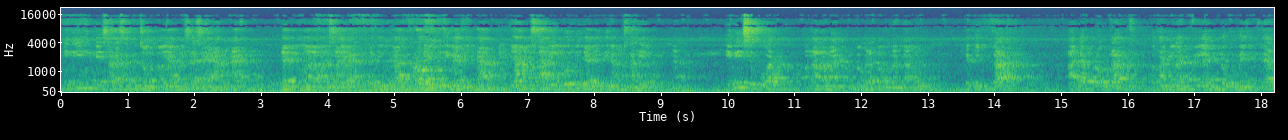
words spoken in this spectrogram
Ini mungkin salah satu contoh yang bisa saya angkat dari pengalaman saya ketika roh itu tiba kita, yang mustahil pun menjadi tidak mustahil. Nah, ini sebuah pengalaman beberapa bulan lalu ketika ada program pengambilan film dokumenter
